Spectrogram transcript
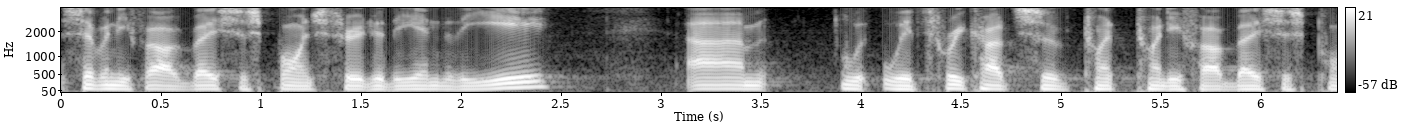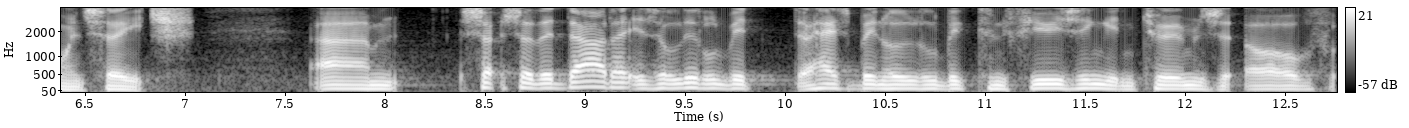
75 basis points through to the end of the year um, with, three cuts of 20, 25 basis points each. Um, so, so the data is a little bit has been a little bit confusing in terms of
